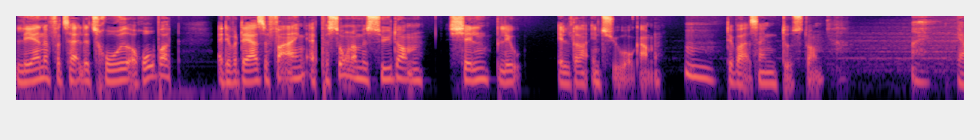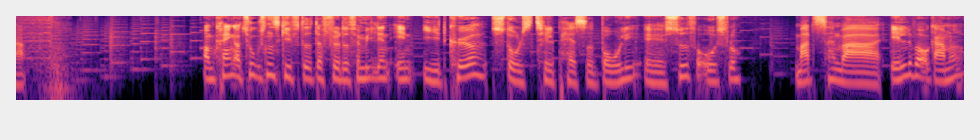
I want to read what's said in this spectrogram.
Lægerne fortalte Trude og Robert, at det var deres erfaring, at personer med sygdommen sjældent blev ældre end 20 år gammel. Mm. Det var altså en dødsdom. Ej. Ja. Omkring årtusindskiftet, der flyttede familien ind i et kørestolstilpasset bolig øh, syd for Oslo. Mats han var 11 år gammel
